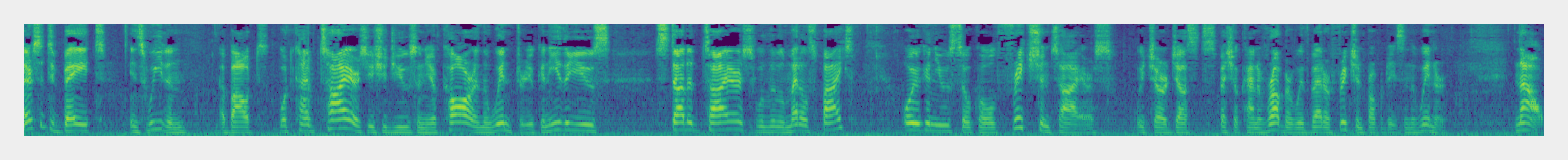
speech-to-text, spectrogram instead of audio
there's a debate in Sweden about what kind of tires you should use on your car in the winter. You can either use studded tires with little metal spikes, or you can use so-called friction tires, which are just special kind of rubber with better friction properties in the winter. Now,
